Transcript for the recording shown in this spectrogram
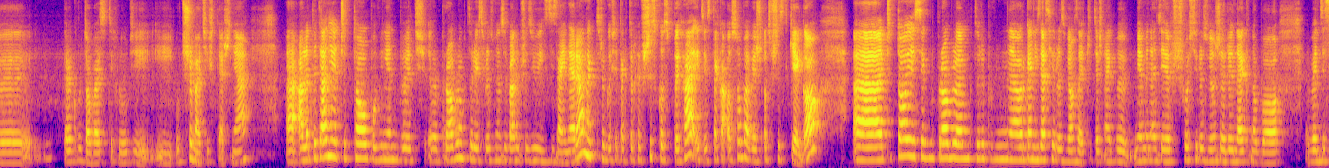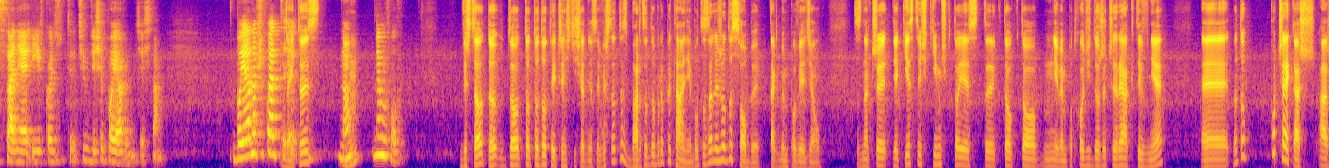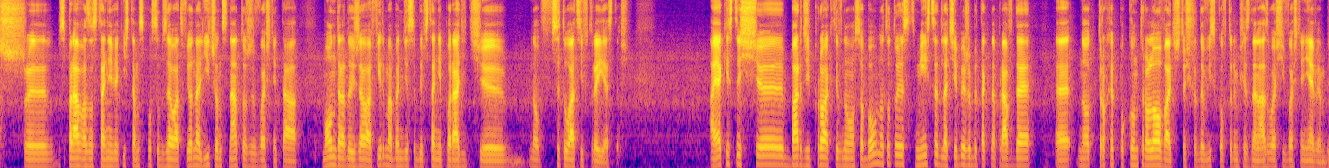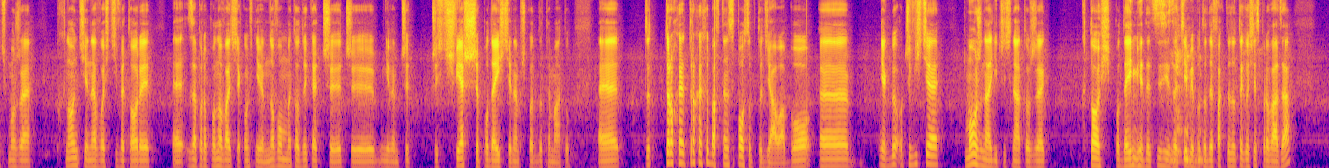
rekrutować tych ludzi i utrzymać ich też, nie? E, ale pytanie, czy to powinien być e, problem, który jest rozwiązywany przez UX designera, na którego się tak trochę wszystko spycha i to jest taka osoba, wiesz, od wszystkiego, e, czy to jest jakby problem, który powinny organizacje rozwiązać, czy też no jakby miejmy nadzieję w przyszłości rozwiąże rynek, no bo będzie stanie i w końcu ci ludzie się pojawią gdzieś tam. Bo ja na przykład... No i to jest... No, mhm. no mów, mów. Wiesz co, to, to, to, to do tej części się odniosę. Wiesz co, to jest bardzo dobre pytanie, bo to zależy od osoby, tak bym powiedział. To znaczy, jak jesteś kimś, kto jest, kto, kto nie wiem, podchodzi do rzeczy reaktywnie, e, no to poczekasz, aż e, sprawa zostanie w jakiś tam sposób załatwiona, licząc na to, że właśnie ta mądra, dojrzała firma będzie sobie w stanie poradzić e, no, w sytuacji, w której jesteś. A jak jesteś bardziej proaktywną osobą, no to to jest miejsce dla ciebie, żeby tak naprawdę no, trochę pokontrolować to środowisko, w którym się znalazłaś i właśnie, nie wiem, być może pchnąć je na właściwe tory, E, zaproponować jakąś, nie wiem, nową metodykę, czy, czy nie wiem, czy, czy świeższe podejście na przykład do tematu. E, to trochę, trochę chyba w ten sposób to działa, bo e, jakby oczywiście można liczyć na to, że ktoś podejmie decyzję za ciebie, bo to de facto do tego się sprowadza,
